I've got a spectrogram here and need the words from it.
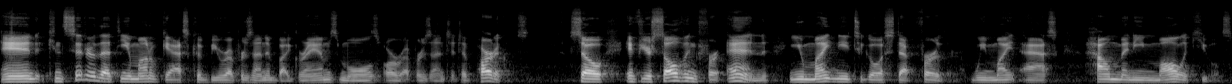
And consider that the amount of gas could be represented by grams, moles, or representative particles. So if you're solving for n, you might need to go a step further. We might ask how many molecules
